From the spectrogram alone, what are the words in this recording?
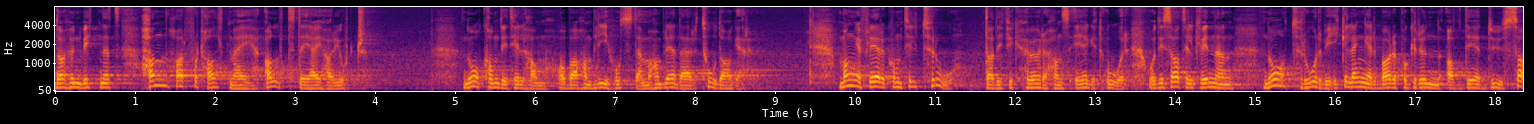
da hun vitnet 'Han har fortalt meg alt det jeg har gjort'. Nå kom de til ham og ba ham bli hos dem, og han ble der to dager. Mange flere kom til tro da de fikk høre hans eget ord, og de sa til kvinnen, nå tror vi ikke lenger bare på grunn av det du sa.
